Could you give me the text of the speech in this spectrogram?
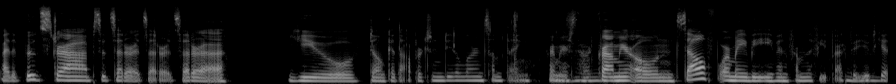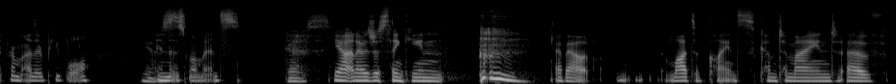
by the bootstraps, et cetera, et cetera, et cetera, you don't get the opportunity to learn something from your Exactly. from your own self, or maybe even from the feedback that you'd Mhm. get from other people yes. in those moments. Yes. Yeah, and I was just thinking about lots of clients come to mind of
